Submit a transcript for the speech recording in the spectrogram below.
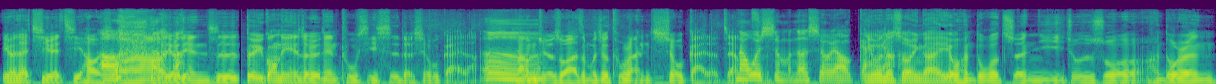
因为在七月七号的时候，哦、然后有点是对于光电业者有点突袭式的修改了，嗯，他们觉得说啊，怎么就突然修改了这样？那为什么那时候要改、啊？因为那时候应该有很多争议，就是说很多人。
